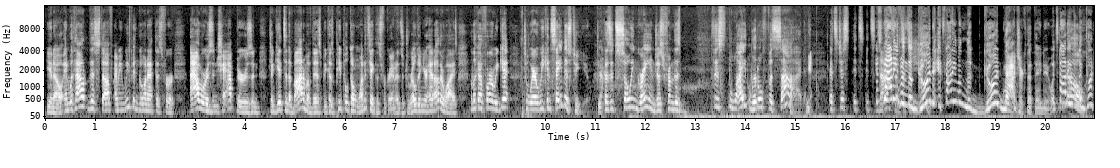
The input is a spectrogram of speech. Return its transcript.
You know, and without this stuff, I mean, we've been going at this for hours and chapters, and to get to the bottom of this, because people don't want to take this for granted. It's drilled in your head otherwise. And look how far we get to where we can say this to you, Yeah. because it's so ingrained just from this this light little facade. It's just it's it's. It's not even the good. It's not even the good magic that they do. It's not No. even the good.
